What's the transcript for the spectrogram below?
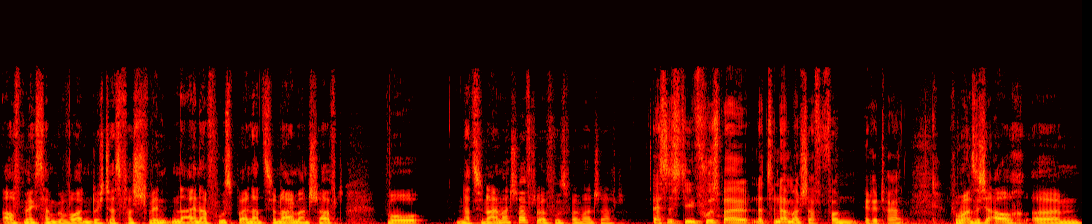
aufmerksam geworden durch das Verschwinden einer Fußballnationalmannschaft, wo Nationalmannschaft oder Fußballmannschaft? Es ist die Fußballnationalmannschaft von Eritrea. Wo man sich auch ähm,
